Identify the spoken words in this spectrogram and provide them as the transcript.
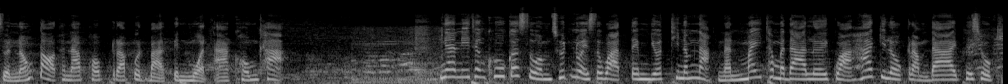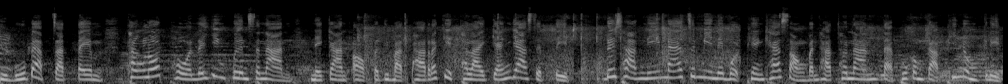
ส่วนน้องต่อธนภพรับบทบาทเป็นหมวดอาคมค่ะ งานนี้ทั้งคู่ก็สวมชุดหน่วยสวัสดเต็มยศที่น้ำหนักนั้นไม่ธรรมดาเลยกว่า 5 กิโลกรัมได้ เพื่อโชว์คิวบูแบบจัดเต็ม ทั้งโลดโผนและยิงปืนสนั่นในการออกปฏิบัติภารกิจทลายแก๊งยาเสพติด โดยฉากนี้แม้จะมีในบทเพียงแค่ 2 บรรทัดเท่านั้น แต่ผู้กำกับพี่หนุ่มกฤษ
